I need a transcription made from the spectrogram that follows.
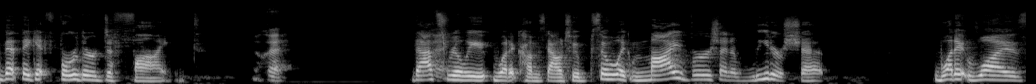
that they get further defined. Okay. That's okay. really what it comes down to. So like my version of leadership, what it was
